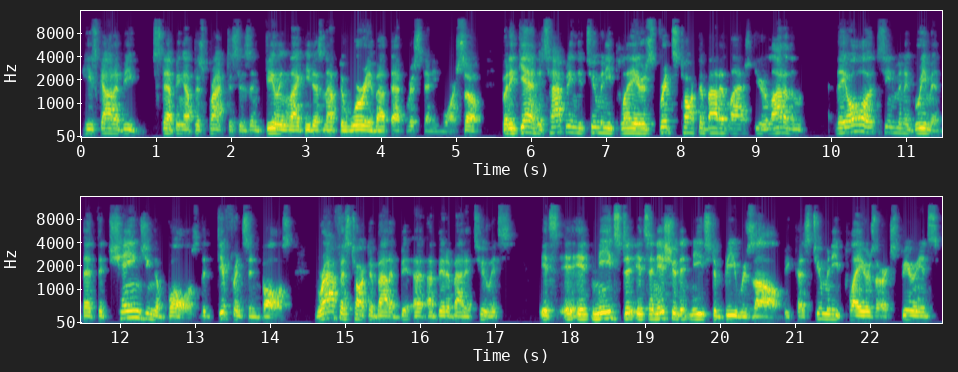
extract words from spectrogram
he's got to be stepping up his practices and feeling like he doesn't have to worry about that wrist anymore. So, but again, it's happening to too many players. Fritz talked about it last year. A lot of them, they all seem in agreement that the changing of balls, the difference in balls. Graf has talked about a bit, a, a bit about it too. It's it's it needs to it's an issue that needs to be resolved because too many players are experience,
